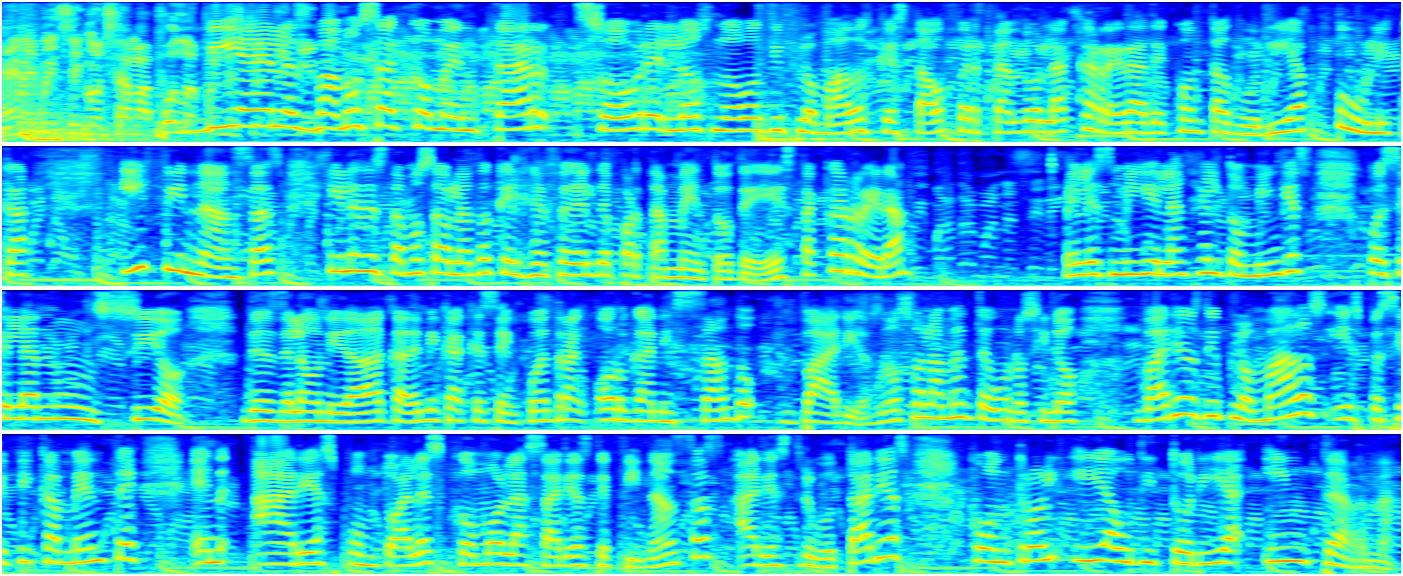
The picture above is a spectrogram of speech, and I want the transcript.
And every single time I pull up in the Bien, les vamos a comentar sobre los nuevos diplomados que está ofertando la carrera de Contaduría Pública y Finanzas y les estamos hablando que el jefe del departamento de esta carrera él es Miguel Ángel Domínguez, pues él anunció desde la unidad académica que se encuentran organizando varios, no solamente uno, sino varios diplomados y específicamente en áreas puntuales como las áreas de finanzas, áreas tributarias, control y auditoría interna.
